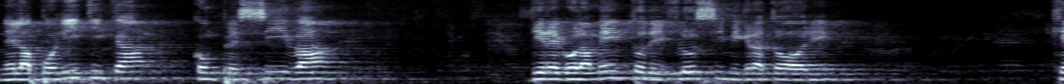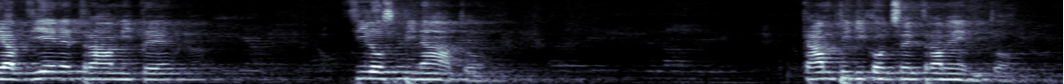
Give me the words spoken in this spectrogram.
nella politica complessiva di regolamento dei flussi migratori che avviene tramite filo spinato, campi di concentramento,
